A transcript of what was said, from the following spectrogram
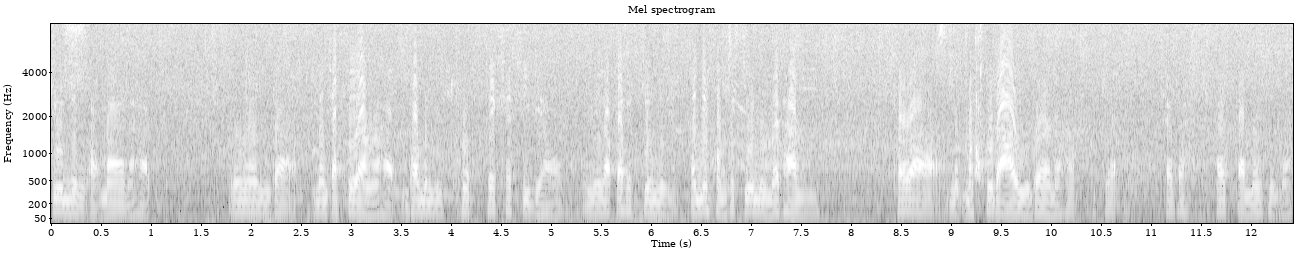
กิลหนึ่งออกมานะครับมันมันจะมันจะเปลืองนะครับ เพราะมันทุกได้แค่ทีเดียว อันนี้เราก็สกิลหนึ่งอันนี้ผมสกิลหนึ่งไม่ทัน เพราะว่ามันคูลดาวอยู่ด้วยนะครับใช่ปะถ้าจำไม่ผิดนะ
